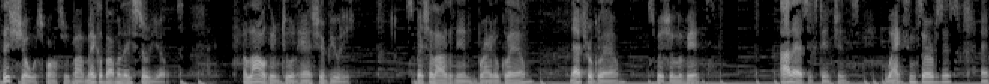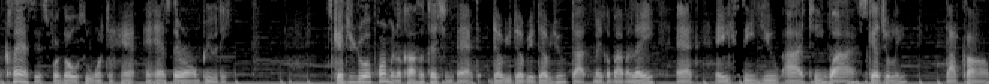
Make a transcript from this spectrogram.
This show is sponsored by Makeup by Malay Studios. Allow them to enhance your beauty, specializing in bridal glam, natural glam, special events, eyelash extensions, waxing services, and classes for those who want to ha- enhance their own beauty. Schedule your appointment or consultation at www.makeupbymalay at A-C-U-I-T-Y scheduling.com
